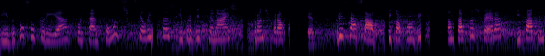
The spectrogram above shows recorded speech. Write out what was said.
e de consultoria, portanto, com muitos especialistas e profissionais prontos para oferecer. Por isso já sabe, fica ao convite, estamos à sua espera e faça-nos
